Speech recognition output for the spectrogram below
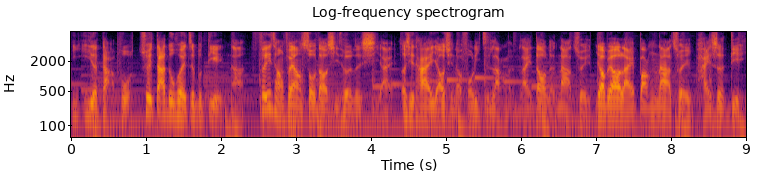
一一的打破。所以《大都会》这部电影啊，非常非常受到希特勒的喜爱，而且他还邀请了弗里兹·朗来到了纳粹，要不要来帮纳粹拍摄电影？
